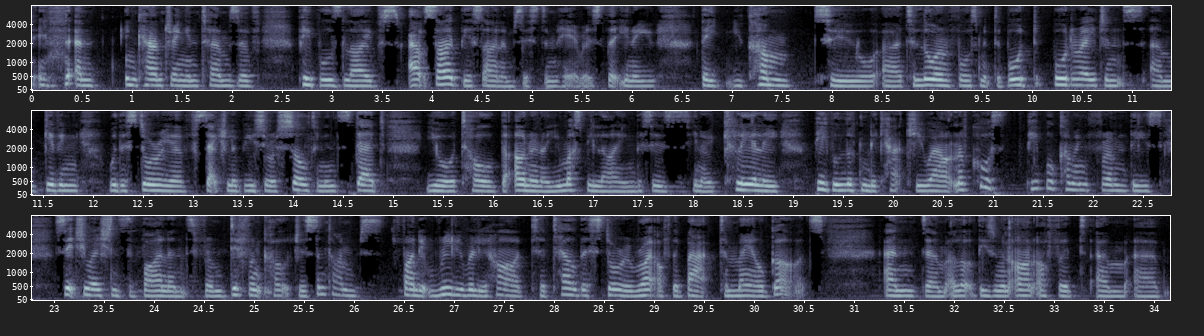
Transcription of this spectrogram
and encountering in terms of people's lives outside the asylum system. Here is that you know you they you come to uh, to law enforcement, to border, border agents, um, giving with a story of sexual abuse or assault, and instead you're told that oh no no you must be lying. This is you know clearly people looking to catch you out, and of course people coming from these situations of violence from different cultures sometimes find it really, really hard to tell this story right off the bat to male guards. And um, a lot of these women aren't offered um, a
